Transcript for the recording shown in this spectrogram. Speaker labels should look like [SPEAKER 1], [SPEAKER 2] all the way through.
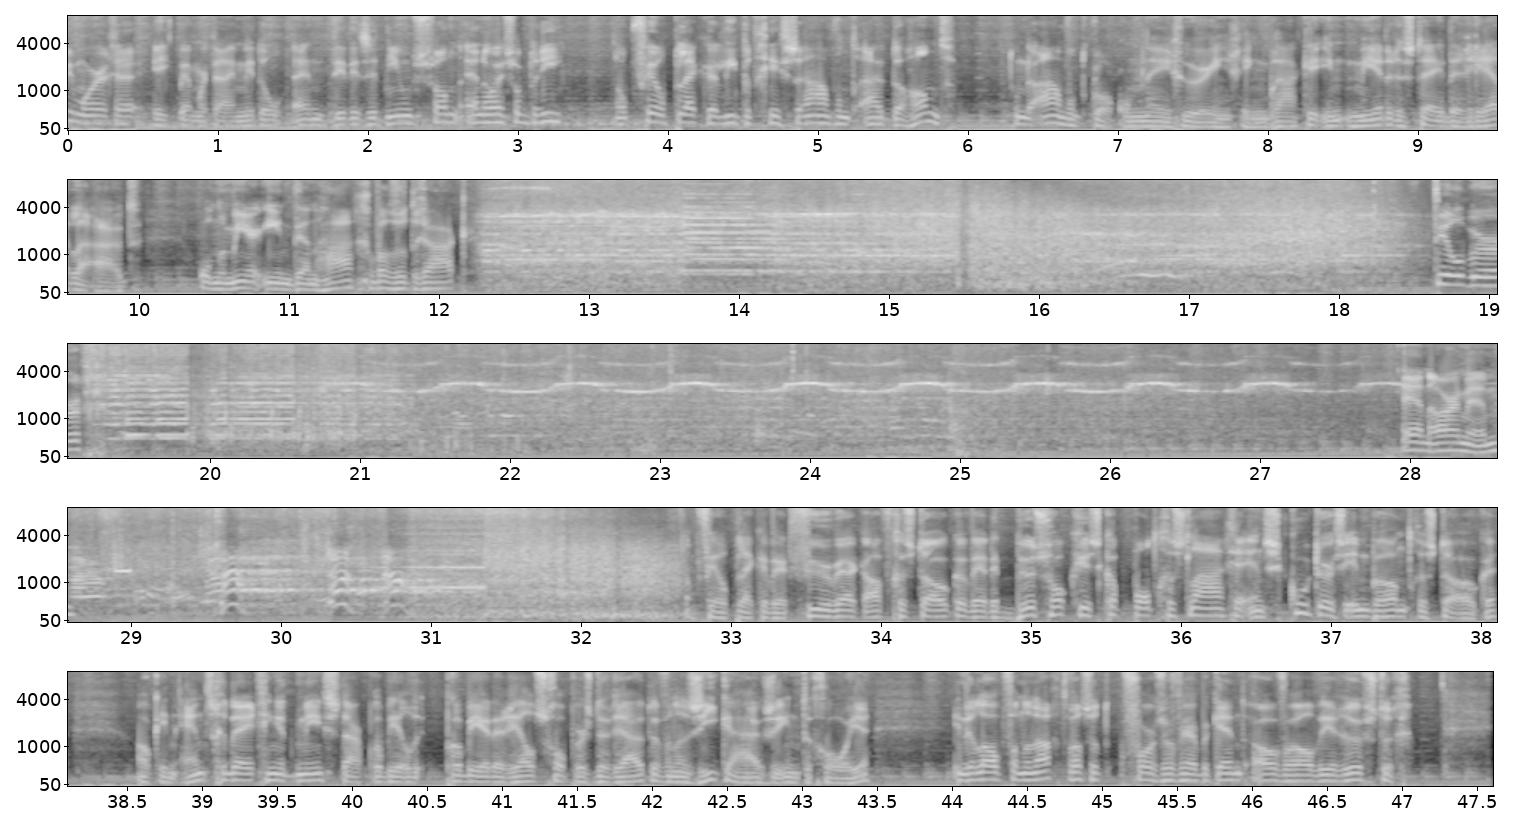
[SPEAKER 1] Goedemorgen, ik ben Martijn Middel en dit is het nieuws van NOS op 3. Op veel plekken liep het gisteravond uit de hand. Toen de avondklok om 9 uur inging, braken in meerdere steden rellen uit. Onder meer in Den Haag was het raak. Tilburg. En Arnhem. Op veel plekken werd vuurwerk afgestoken, werden bushokjes kapotgeslagen en scooters in brand gestoken. Ook in Enschede ging het mis. Daar probeerden railschoppers de ruiten van een ziekenhuis in te gooien. In de loop van de nacht was het voor zover bekend overal weer rustig.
